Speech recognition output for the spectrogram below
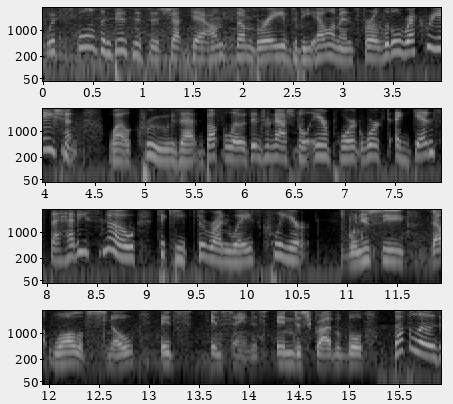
With schools and businesses shut down, some braved the elements for a little recreation, while crews at Buffalo's International Airport worked against the heavy snow to keep the runways clear. When you see that wall of snow, it's insane. It's indescribable. Buffalo's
